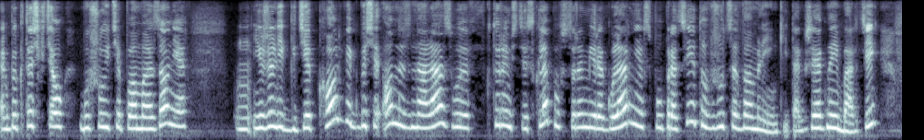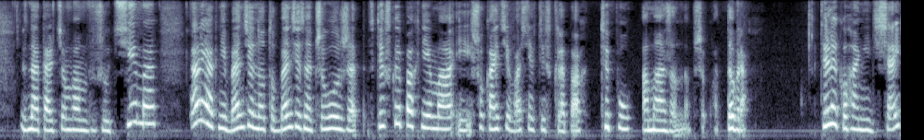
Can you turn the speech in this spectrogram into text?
jakby ktoś chciał, buszujcie po Amazonie, jeżeli gdziekolwiek by się one znalazły w którymś z tych sklepów, z którymi regularnie współpracuję, to wrzucę Wam linki. Także jak najbardziej z Natalcią Wam wrzucimy, ale jak nie będzie, no to będzie znaczyło, że w tych sklepach nie ma i szukajcie właśnie w tych sklepach typu Amazon na przykład. Dobra. Tyle, kochani, dzisiaj.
